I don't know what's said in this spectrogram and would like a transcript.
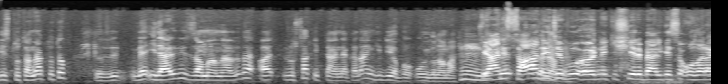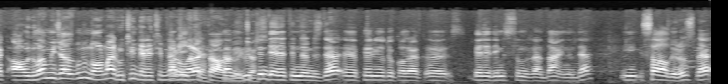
biz tutanak tutup ve ileriki zamanlarda da ruhsat iptaline kadar gidiyor bu uygulama. Hmm, Çünkü yani sadece bu örnek iş yeri belgesi olarak algılamayacağız bunu. Normal rutin denetimler Tabii olarak ki, da Tabii algılayacağız. rutin denetimlerimizde e, periyodik olarak e, belediyemiz sınırları dahilinde sağlıyoruz ve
